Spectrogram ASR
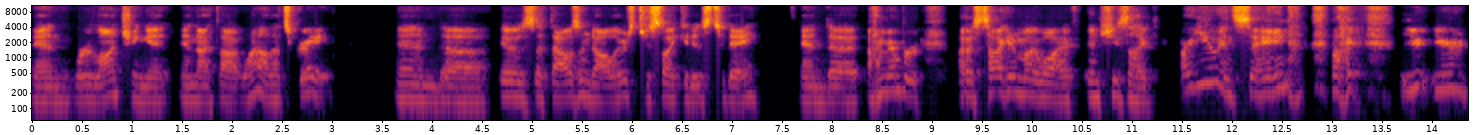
and we're launching it. And I thought, wow, that's great. And uh, it was a thousand dollars, just like it is today. And uh, I remember I was talking to my wife, and she's like, "Are you insane? like, you, you're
